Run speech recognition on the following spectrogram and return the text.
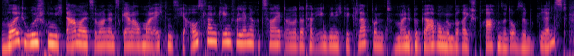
wollte ursprünglich damals immer ganz gerne auch mal echt ins Ausland gehen für längere Zeit, aber das hat irgendwie nicht geklappt und meine Begabungen im Bereich Sprachen sind auch sehr begrenzt.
